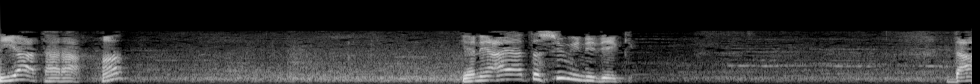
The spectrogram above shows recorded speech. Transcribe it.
یا ترا ها یعنی آیات سوی نه دی دا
